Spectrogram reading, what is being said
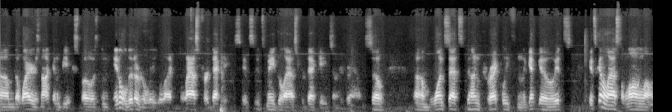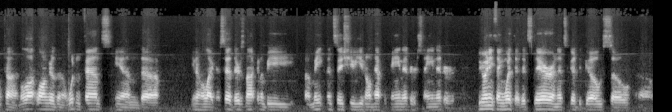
um, the wire is not going to be exposed and it'll literally last for decades. It's it's made to last for decades underground. So um, once that's done correctly from the get-go it's it's going to last a long, long time, a lot longer than a wooden fence. And, uh, you know, like I said, there's not going to be a maintenance issue. You don't have to paint it or stain it or do anything with it. It's there and it's good to go. So um,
